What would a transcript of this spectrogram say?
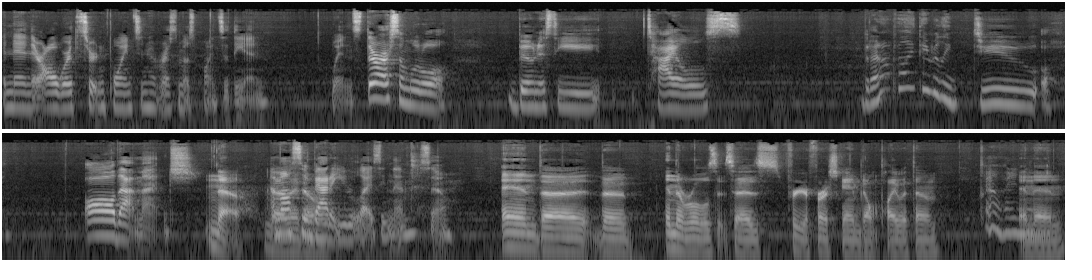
And then they're all worth certain points and whoever has the most points at the end wins. There are some little bonusy tiles but I don't feel like they really do all that much. no. no I'm also bad at utilizing them, so And the the in the rules it says for your first game don't play with them. oh, I didn't And know. then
